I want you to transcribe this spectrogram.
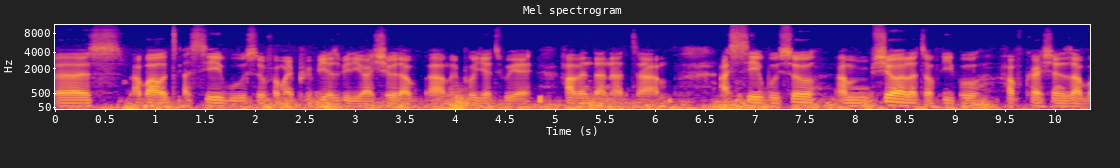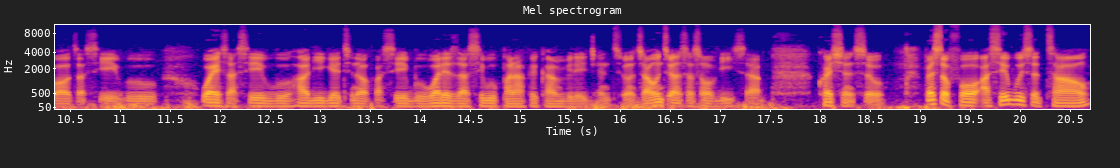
uh, is about asebu so from my previous video i showed up um, a project we haven't done at um, Asebu. So I'm sure a lot of people have questions about Asebu. Where is Asebu? How do you get to know of Asebu? What is Asebu Pan-African Village? And so on. So I want to answer some of these uh, questions. So first of all, Asebu is a town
